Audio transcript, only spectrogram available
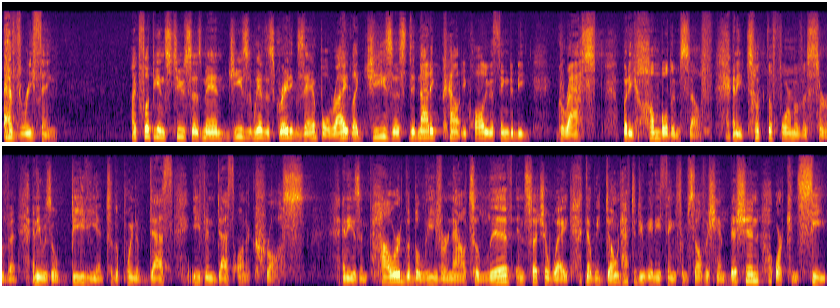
everything. Like Philippians 2 says, man, Jesus, we have this great example, right? Like Jesus did not count equality a thing to be grasped, but he humbled himself and he took the form of a servant and he was obedient to the point of death, even death on a cross. And he has empowered the believer now to live in such a way that we don't have to do anything from selfish ambition or conceit,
